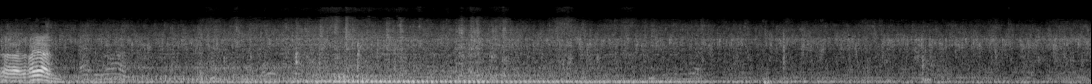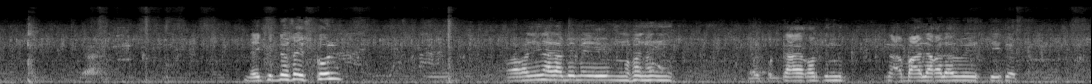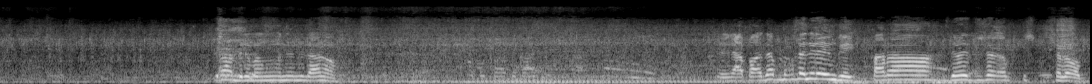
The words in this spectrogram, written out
Uh, ayan. Naikot daw sa school. Mga kanina sabi may mga nang may pagkakakunting naabala ka lang with ticket. Grabe namang ano nila ano. Eh, napaka buksan nila yung gate para diretso sa sa loob.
